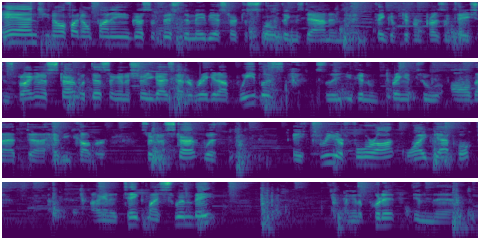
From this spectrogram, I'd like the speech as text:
And, you know, if I don't find any aggressive fish, then maybe I start to slow things down and, and think of different presentations. But I'm going to start with this. I'm going to show you guys how to rig it up weedless so that you can bring it through all that uh, heavy cover. So I'm going to start with a 3 or 4 aught wide gap hook. I'm going to take my swim bait. I'm going to put it in the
